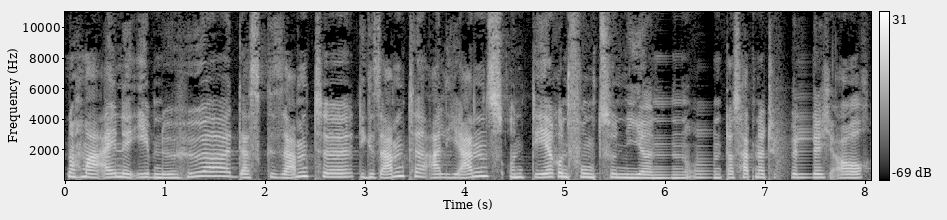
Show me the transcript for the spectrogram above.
noch mal eine Ebene höher, das gesamte, die gesamte Allianz und deren Funktionieren. Und das hat natürlich auch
